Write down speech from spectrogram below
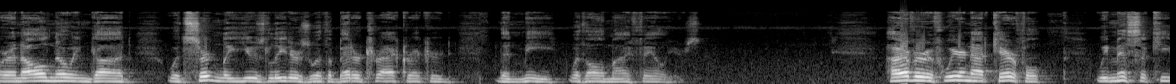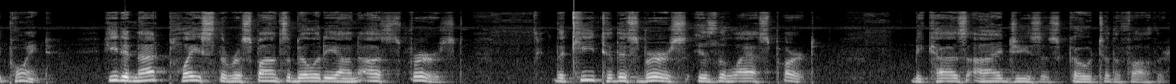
or an all knowing God would certainly use leaders with a better track record than me with all my failures. However, if we are not careful, we miss a key point. He did not place the responsibility on us first. The key to this verse is the last part because I, Jesus, go to the Father.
